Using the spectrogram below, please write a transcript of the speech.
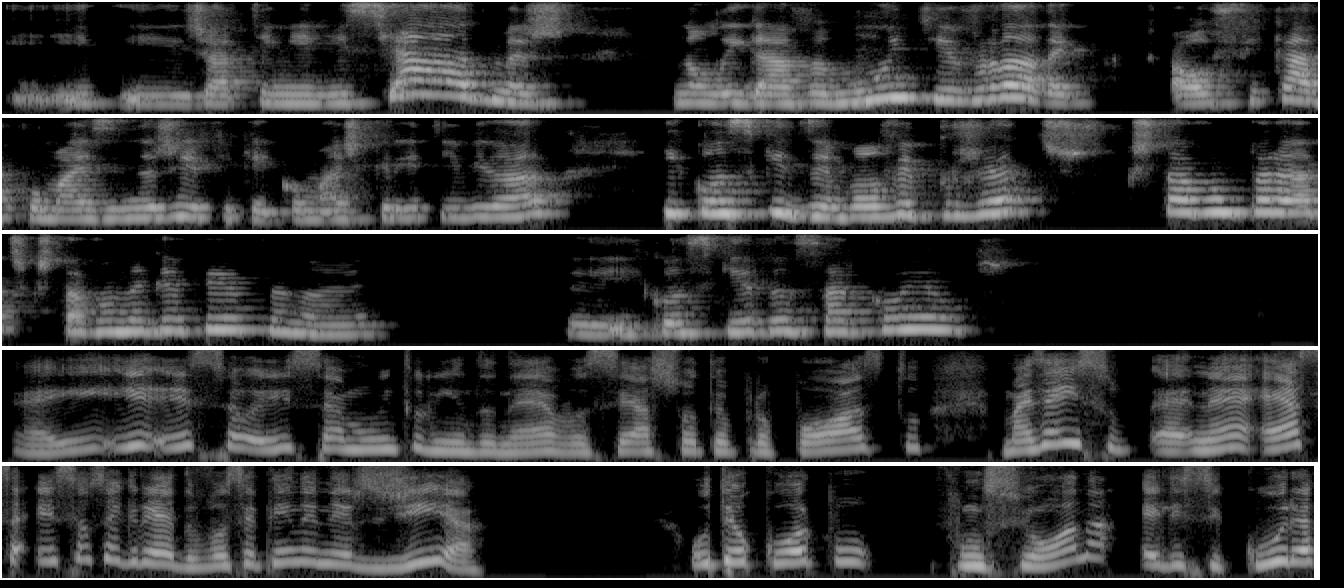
e, e, já tinha iniciado, mas não ligava muito, e a verdade é que ao ficar com mais energia, fiquei com mais criatividade e consegui desenvolver projetos que estavam parados, que estavam na gaveta, não é? E consegui avançar com eles. É, e, isso, isso é muito lindo, né? Você achou teu propósito, mas é isso, é, né? Essa, esse é o segredo. Você tendo energia, o teu corpo funciona, ele se cura.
